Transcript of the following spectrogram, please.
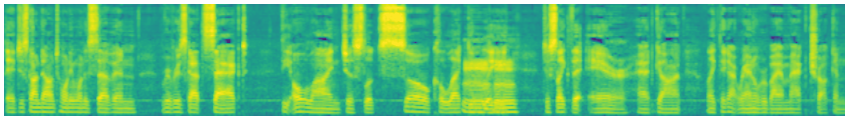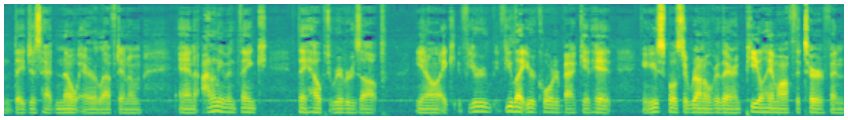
they had just gone down twenty-one to seven. Rivers got sacked. The O line just looked so collectively, mm-hmm. just like the air had got, like they got ran over by a Mack truck, and they just had no air left in them. And I don't even think they helped Rivers up. You know, like if you're if you let your quarterback get hit, you're supposed to run over there and peel him off the turf, and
